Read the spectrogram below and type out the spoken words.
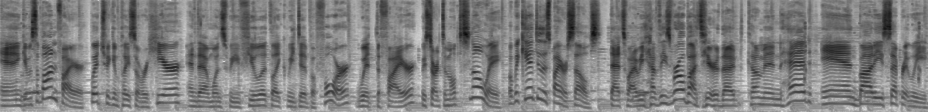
and give us a bonfire, which we can place over here. And then once we fuel it like we did before with the fire, we start to melt the snow away. But we can't do this by ourselves. That's why we have these robots here that come in head and body separately.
